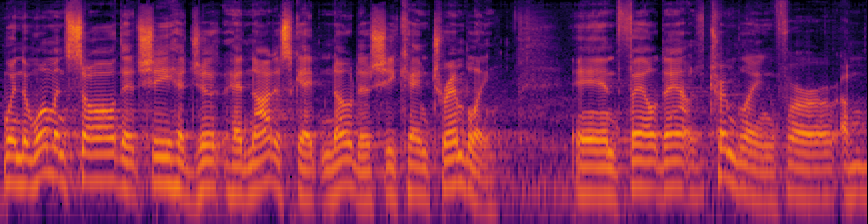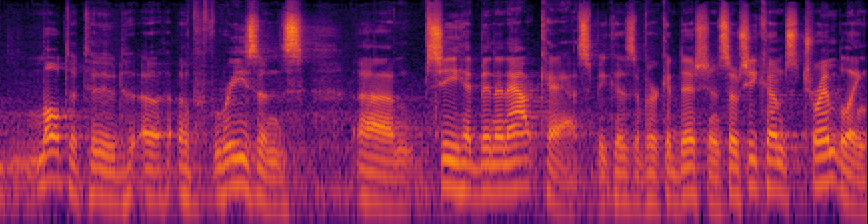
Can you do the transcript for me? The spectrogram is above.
When the woman saw that she had, ju- had not escaped notice, she came trembling and fell down, trembling for a multitude of, of reasons. Um, she had been an outcast because of her condition. So she comes trembling,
